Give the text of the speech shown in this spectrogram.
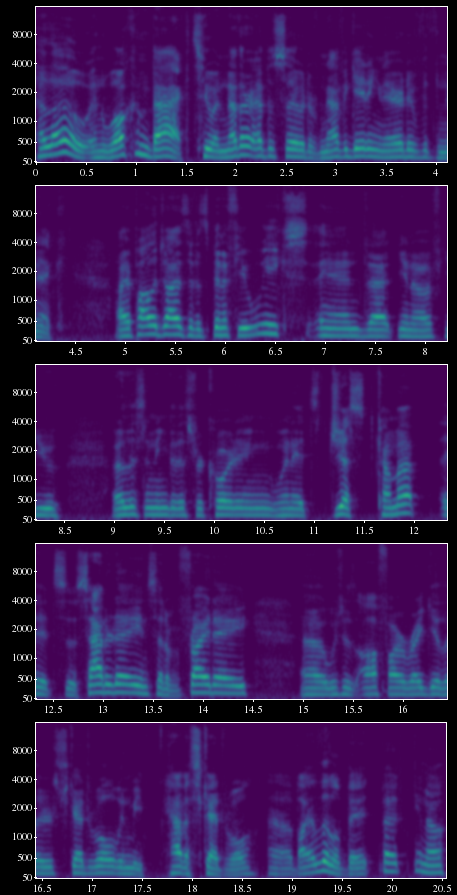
Hello, and welcome back to another episode of Navigating Narrative with Nick. I apologize that it's been a few weeks, and that, you know, if you are listening to this recording when it's just come up, it's a Saturday instead of a Friday, uh, which is off our regular schedule when we have a schedule uh, by a little bit, but, you know,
